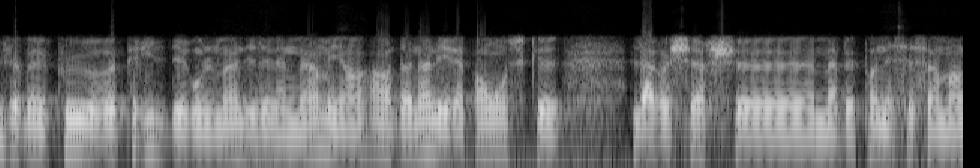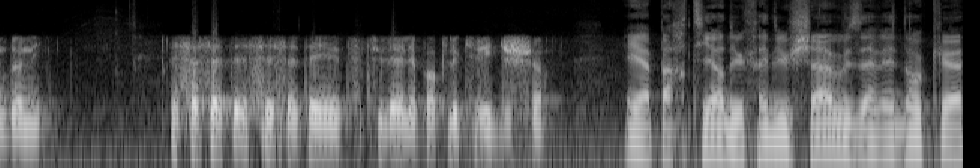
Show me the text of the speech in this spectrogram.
j'avais un peu repris le déroulement des événements, mais en, donnant les réponses que la recherche euh, m'avait pas nécessairement données. Et ça, c'était intitulé à l'époque Le cri du chat. Et à partir du Cri du Chat, vous avez donc euh,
